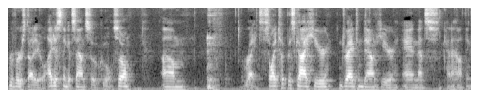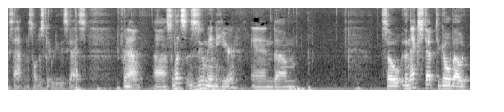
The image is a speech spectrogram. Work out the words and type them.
reversed audio. I just think it sounds so cool. So, um, right. So I took this guy here, dragged him down here, and that's kind of how things happen. So I'll just get rid of these guys for now. Uh, so let's zoom in here. And um, so the next step to go about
